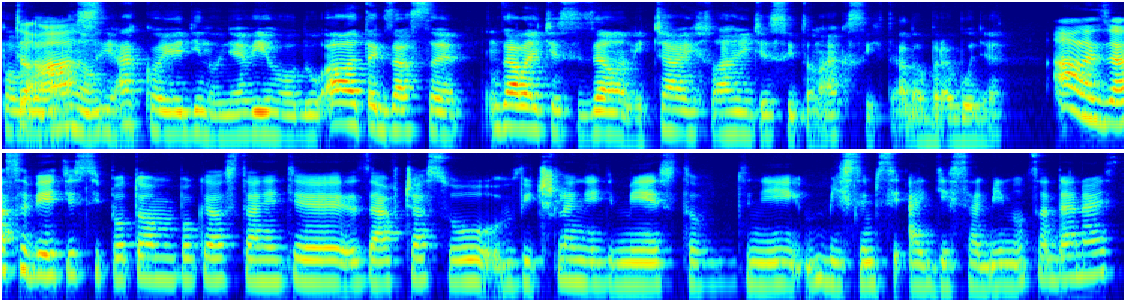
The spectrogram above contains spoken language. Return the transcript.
povedala to asi ako jedinú nevýhodu. Ale tak zase zalejte si zelený čaj, šlahnite si to na ksicht a dobre bude. Ale zase viete si potom, pokiaľ stanete zavčasu, vyčleniť miesto v dni, myslím si aj 10 minút sa dá nájsť,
